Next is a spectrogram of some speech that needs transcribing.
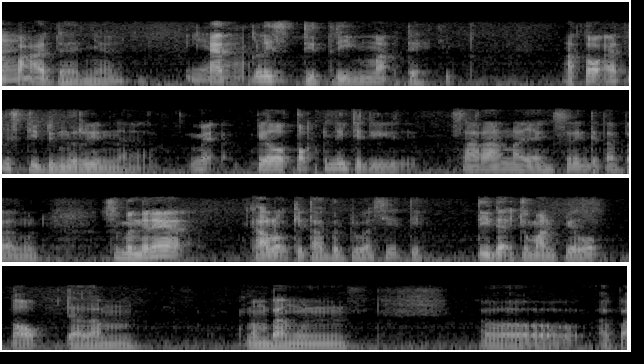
apa adanya ya at least diterima deh gitu. Atau at least didengerin. Nah me- pillow talk ini jadi sarana yang sering kita bangun. Sebenarnya kalau kita berdua sih ti- tidak cuman pillow talk dalam membangun eh, apa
